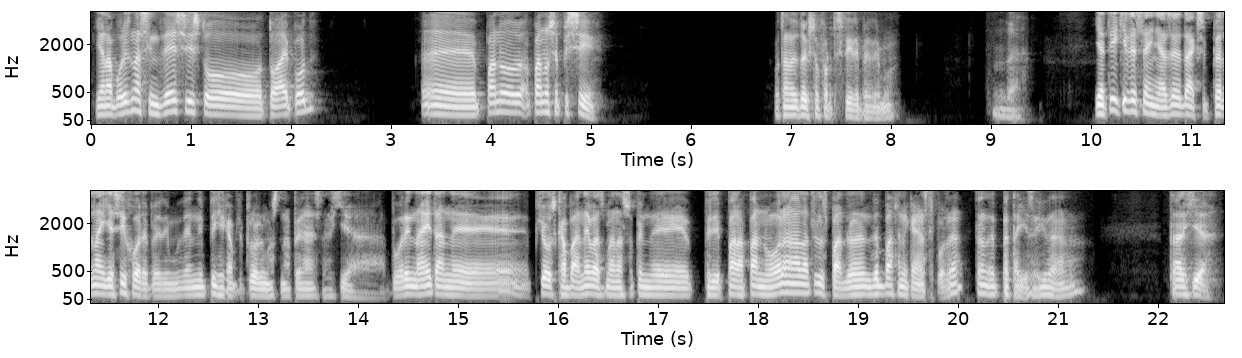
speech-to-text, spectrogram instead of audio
για να μπορείς να συνδέσεις το, το iPod ε, πάνω, πάνω σε PC. Όταν δεν το έχεις στο φορτιστήρι, παιδί μου. Ναι. Γιατί εκεί δεν σε ένοιαζε, εντάξει, πέρναγε εσύ χώρε, παιδί μου. Δεν υπήρχε κάποιο πρόβλημα στο να περάσει στην αρχεία. Μπορεί να ήταν ε, πιο σκαμπανέβασμα να σου πίνει παραπάνω ώρα, αλλά τέλος πάντων ε, δεν πάθαινε κανένας τίποτα. Ήταν πέταγες εκεί τα, τα αρχεία.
